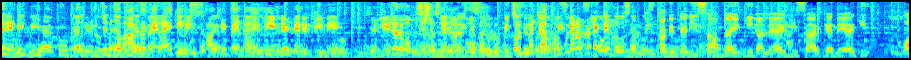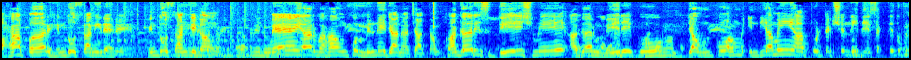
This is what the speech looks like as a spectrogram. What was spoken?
sir. then how is it different Sir, it's, it, the terrain is different, sir. कहाँ So terrain we, we have to tell each and मतलब every आपका aspect कहना है of कि security, sir. आपके That- कहना है कि इंडियन टेरिटरी में leader of opposition can not go because Punjab police can not protect him No, sir, no, sir. Aditya ji Sahib ਦਾ ਇੱਕ ਹੀ ਗੱਲ ਹੈ ਕਿ ਸਰ कहते हैं कि वहां पर हिंदुस्तानी रह रहे हैं हिंदुस्तान के गांव में मैं यार वहां उनको मिलने जाना चाहता हूं अगर इस देश में अगर मेरे को या उनको हम इंडिया में ही आप प्रोटेक्शन नहीं दे सकते तो फिर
